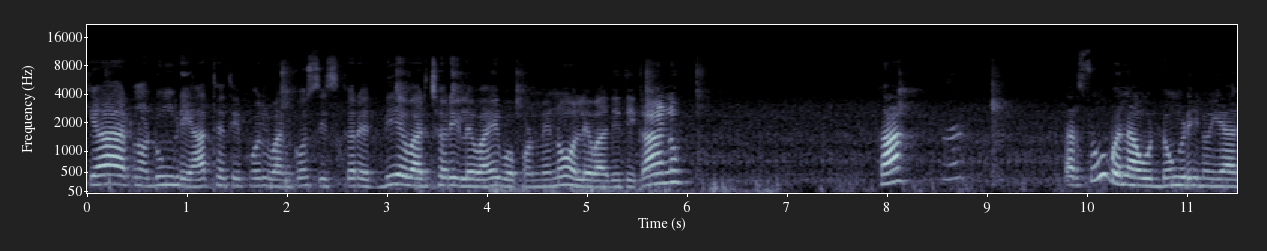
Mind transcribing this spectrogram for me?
ક્યારનો ડુંગળી હાથેથી ફોલવાની કોશિશ કરે. બે વાર છરી લેવા આવ્યો પણ મેં ન લેવા દીધી. કાનું? કા? હા. તાર શું બનાવું ડુંગળીનું યાર?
